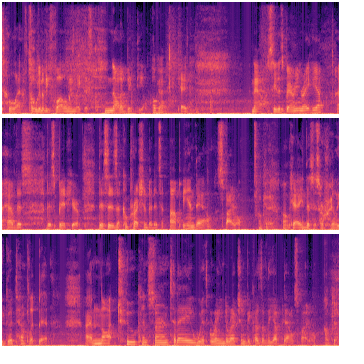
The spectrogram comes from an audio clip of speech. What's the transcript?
to left. So we're gonna be following like this. Not a big deal Okay. okay now see this bearing right here i have this this bit here this is a compression bit it's an up and down spiral Okay. okay this is a really good template bit i'm not too concerned today with grain direction because of the up down spiral Okay.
